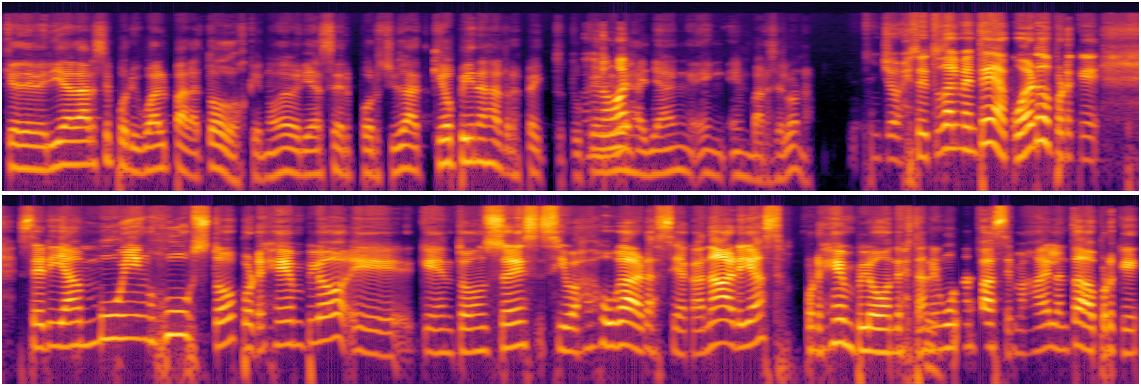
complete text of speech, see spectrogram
que debería darse por igual para todos, que no debería ser por ciudad. ¿Qué opinas al respecto? Tú que vives allá en Barcelona. Yo estoy totalmente de acuerdo porque sería muy injusto, por ejemplo, eh, que entonces si vas a jugar hacia Canarias, por ejemplo, donde están en una fase más adelantada, porque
